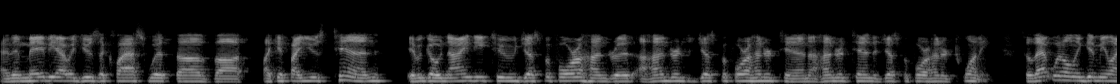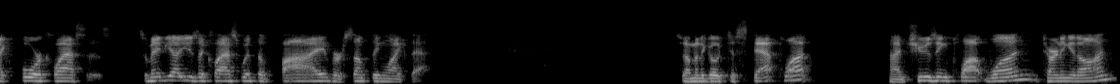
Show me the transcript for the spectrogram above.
And then maybe I would use a class width of, uh, like if I use 10, it would go 90 to just before 100, 100 to just before 110, 110 to just before 120. So that would only give me like four classes. So maybe I'll use a class width of five or something like that. So I'm gonna go to stat plot. I'm choosing plot one, turning it on.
